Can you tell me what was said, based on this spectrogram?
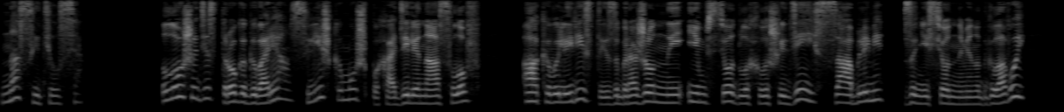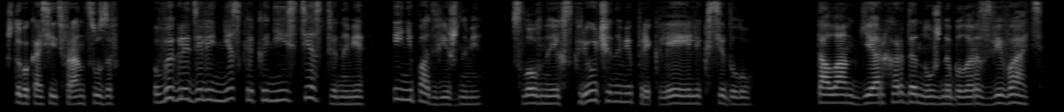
насытился. Лошади, строго говоря, слишком уж походили на ослов, а кавалеристы, изображенные им в седлах лошадей с саблями, занесенными над головой, чтобы косить французов, выглядели несколько неестественными и неподвижными, словно их скрюченными приклеили к седлу. Талант Герхарда нужно было развивать.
